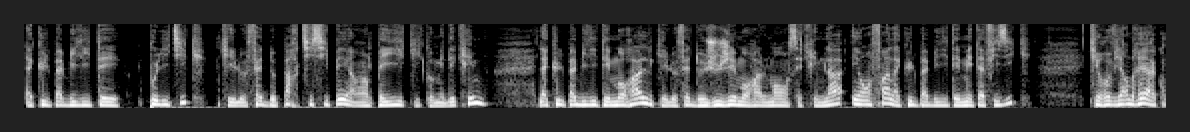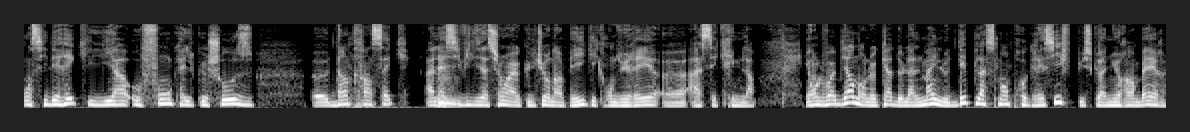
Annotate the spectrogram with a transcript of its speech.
la culpabilité politique, qui est le fait de participer à un pays qui commet des crimes, la culpabilité morale, qui est le fait de juger moralement ces crimes-là, et enfin la culpabilité métaphysique, qui reviendrait à considérer qu'il y a au fond quelque chose euh, d'intrinsèque à la hmm. civilisation et à la culture d'un pays qui conduirait euh, à ces crimes-là. Et on le voit bien dans le cas de l'Allemagne, le déplacement progressif, puisque à Nuremberg,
